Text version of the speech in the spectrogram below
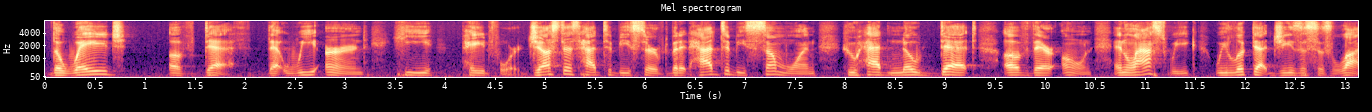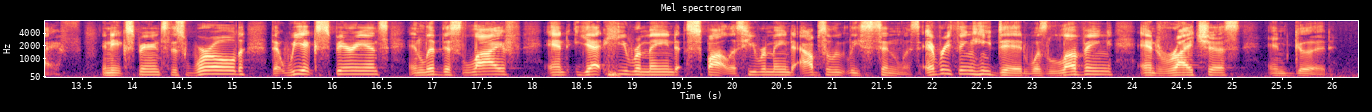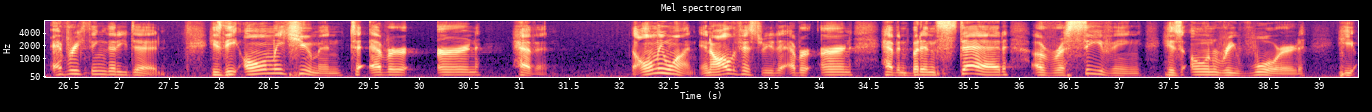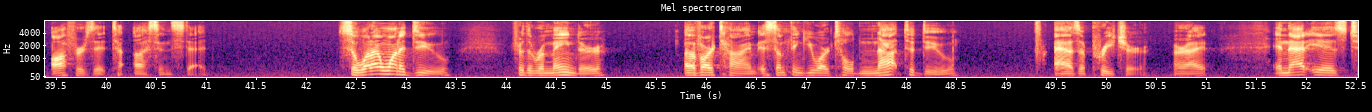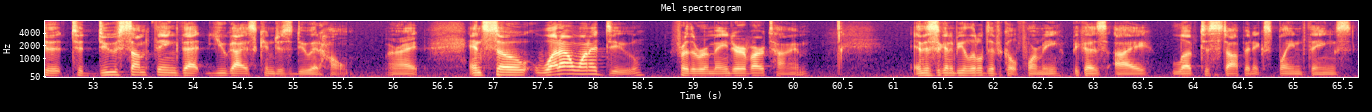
The wage of death that we earned, he paid for. Justice had to be served, but it had to be someone who had no debt of their own. And last week, we looked at Jesus' life. And he experienced this world that we experience and lived this life, and yet he remained spotless. He remained absolutely sinless. Everything he did was loving and righteous and good everything that he did. He's the only human to ever earn heaven. The only one in all of history to ever earn heaven. But instead of receiving his own reward, he offers it to us instead. So, what I want to do for the remainder of our time is something you are told not to do as a preacher, all right? And that is to, to do something that you guys can just do at home all right? And so, what I want to do for the remainder of our time, and this is going to be a little difficult for me because I love to stop and explain things.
